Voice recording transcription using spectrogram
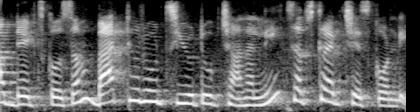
అప్డేట్స్ కోసం బ్యాక్ టు రూట్స్ యూట్యూబ్ ఛానల్ని సబ్స్క్రైబ్ చేసుకోండి.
